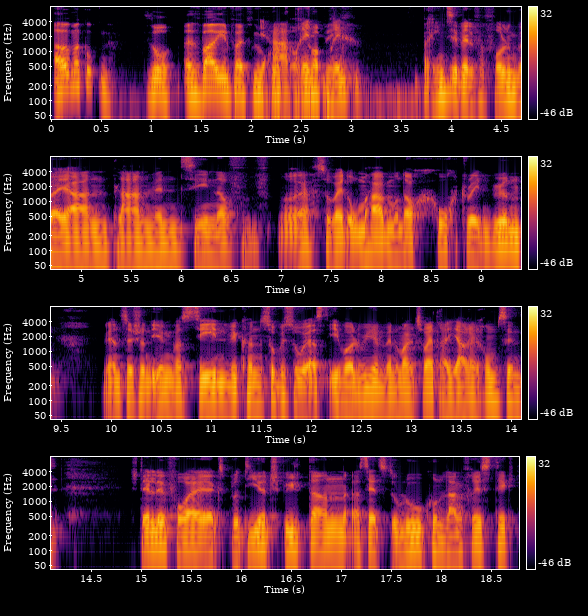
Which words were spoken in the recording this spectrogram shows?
Aber mal gucken. So, es war jedenfalls nur Ja, kurz auf Topic. prin prinzipiell verfolgen wir ja einen Plan, wenn sie ihn auf äh, so weit oben haben und auch hochtraden würden, werden sie schon irgendwas sehen. Wir können sowieso erst evaluieren, wenn mal zwei, drei Jahre rum sind. Stelle vor, er explodiert, spielt dann, ersetzt Ulukun langfristig,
